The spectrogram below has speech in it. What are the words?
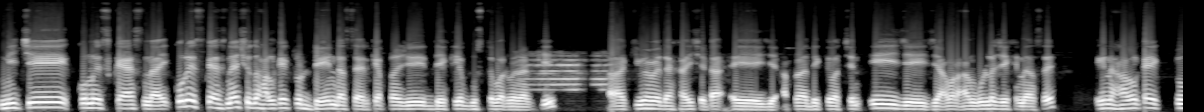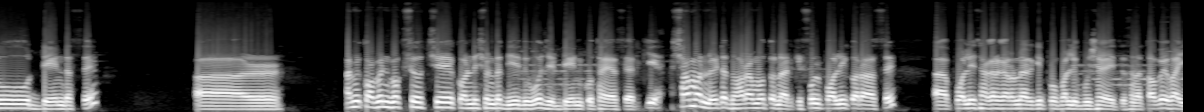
নিচে কোনো স্ক্র্যাচ নাই। কোনো স্ক্র্যাচ নাই, শুধু হালকা একটু ডেন্ট আছে আর কি। আপনারা যদি দেখলে বুঝতে পারবেন আর কি। কীভাবে দেখাই সেটা, এই যে আপনারা দেখতে পাচ্ছেন, এই যে এই যে আমার আঙ্গুলটা যেখানে আছে, এখানে হালকা একটু ডেন্ট আছে। আর আমি কমেন্ট বক্সে হচ্ছে কন্ডিশনটা দিয়ে দেবো যে ডেন্ট কোথায় আছে আর কি। সামান্য, এটা ধরার মতন আর কি ফুল পলি করা আছে। পলি থাকার কারণে আর কি প্রপারলি বোঝা যাইতেছে না। তবে ভাই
